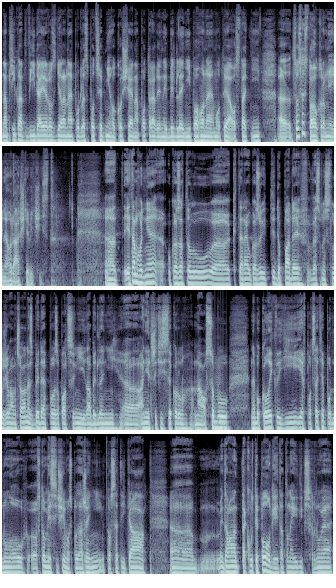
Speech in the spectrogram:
například výdaje rozdělené podle spotřebního koše na potraviny, bydlení, pohonné hmoty a ostatní. Co se z toho kromě jiného dá ještě vyčíst? Eh, je tam hodně ukazatelů, eh, které ukazují ty dopady ve smyslu, že vám třeba nezbyde po zaplacení jídla bydlení eh, ani 3000 korun na osobu, hmm. nebo kolik lidí je v podstatě pod nulou v tom měsíčním hospodaření. To se týká, my tam máme takovou typologii, ta to nejlíp schrnuje,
